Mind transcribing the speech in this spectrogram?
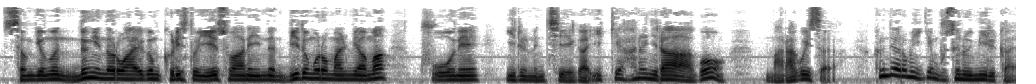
성경은 능히 너로 하여금 그리스도 예수 안에 있는 믿음으로 말미암아 구원에 이르는 지혜가 있게 하느니라고 말하고 있어요. 그런데 여러분 이게 무슨 의미일까요?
